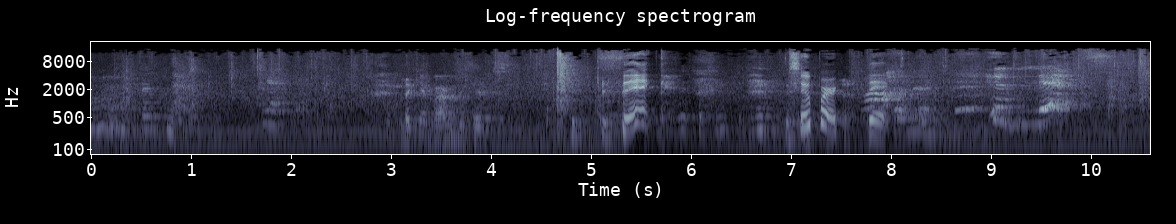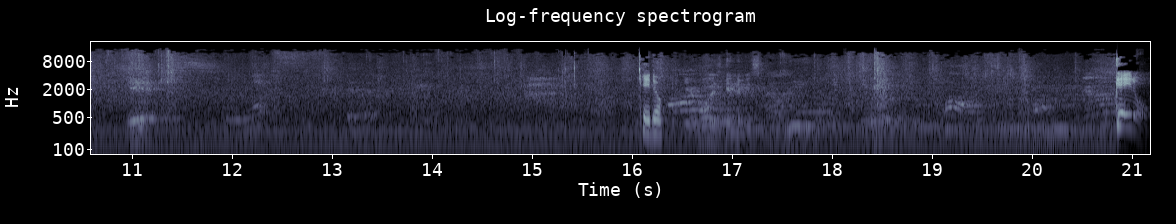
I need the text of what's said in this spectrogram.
Look at Barbie's hips. Thick. Super thick. His lips. Hips. Gato. Your boy's gonna be smelling. Gato.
